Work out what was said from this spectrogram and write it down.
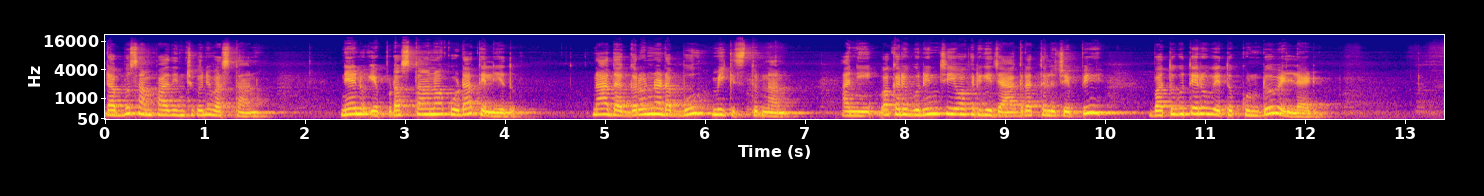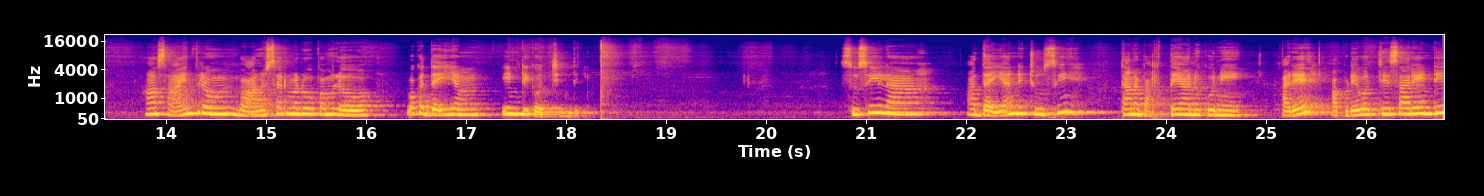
డబ్బు సంపాదించుకొని వస్తాను. నేను ఎప్పుడొస్తానో కూడా తెలియదు. నా దగ్గరున్న డబ్బు మీకు ఇస్తున్నాను అని ఒకరి గురించి ఒకరికి జాగ్రత్తలు చెప్పి బతుకు తెరువు వెతుక్కుంటూ వెళ్ళాడు. ఆ సాయంత్రం భానుశర్మ రూపంలో ఒక దయ్యం ఇంటికి వచ్చింది సుశీల ఆ దయ్యాన్ని చూసి తన భర్తే అనుకుని అరే అప్పుడే వచ్చేసారేంటి?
